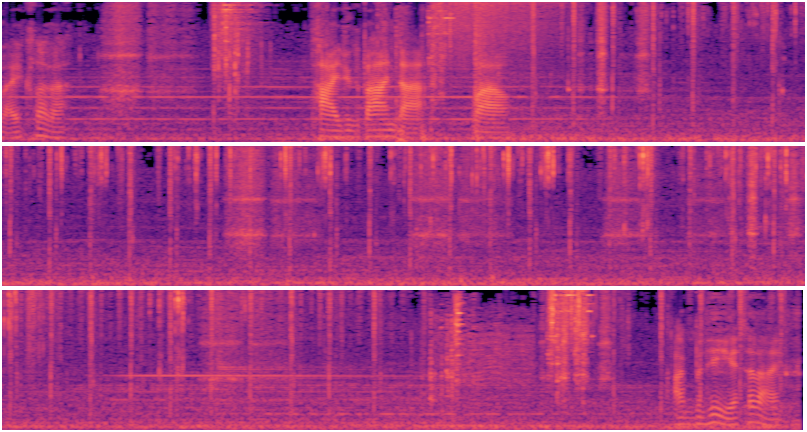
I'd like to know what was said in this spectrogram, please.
Very clever. Eh? Hiding behind that. Wow. I haven't been here yet, have I?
